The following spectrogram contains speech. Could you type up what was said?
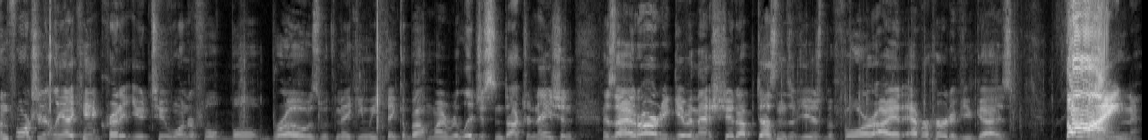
Unfortunately, I can't credit you two wonderful bull bros with making me think about my religious indoctrination, as I had already given that shit up dozens of years before I had ever heard of you guys. Fine!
